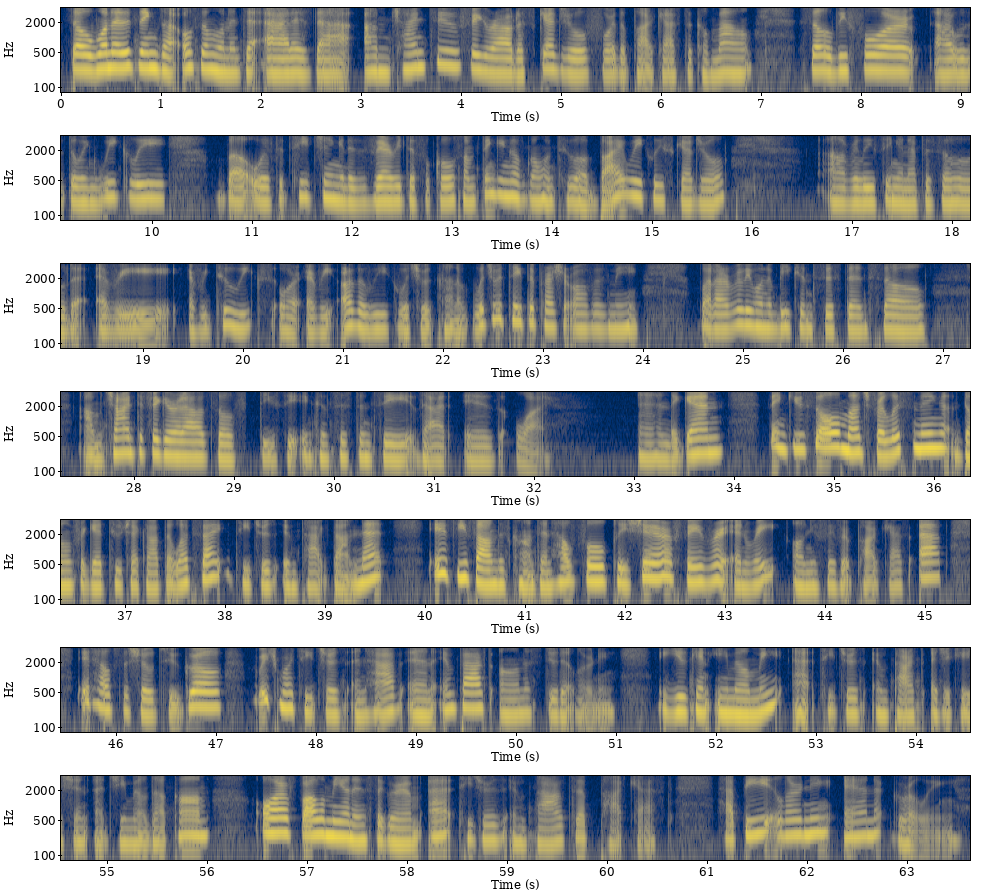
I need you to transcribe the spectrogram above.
So, one of the things I also wanted to add is that I'm trying to figure out a schedule for the podcast to come out. So, before I was doing weekly, but with the teaching, it is very difficult. So, I'm thinking of going to a bi weekly schedule uh, releasing an episode every every two weeks or every other week, which would kind of which would take the pressure off of me. But I really want to be consistent, so I'm trying to figure it out. So if you see inconsistency, that is why. And again, thank you so much for listening. Don't forget to check out the website, teachersimpact.net. If you found this content helpful, please share, favorite, and rate on your favorite podcast app. It helps the show to grow, reach more teachers, and have an impact on student learning. You can email me at teachersimpacteducation at gmail.com or follow me on Instagram at Teachers Impact Podcast. Happy learning and growing.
